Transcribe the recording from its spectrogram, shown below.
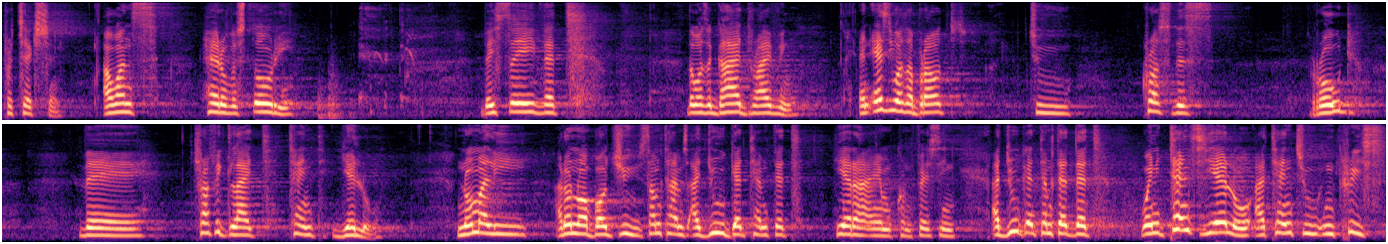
protection. I once heard of a story. They say that there was a guy driving, and as he was about to cross this road, the traffic light turned yellow. Normally, I don't know about you, sometimes I do get tempted here I am confessing, I do get tempted that when it turns yellow, I tend to increase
